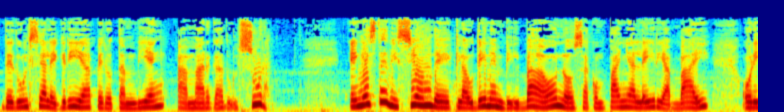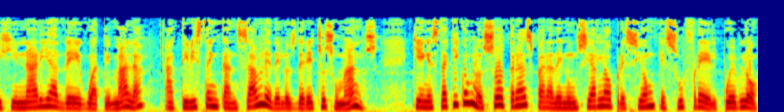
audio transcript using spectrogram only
de dulce alegría, pero también amarga dulzura. En esta edición de Claudine en Bilbao nos acompaña Leiria Bay, originaria de Guatemala, activista incansable de los derechos humanos, quien está aquí con nosotras para denunciar la opresión que sufre el pueblo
